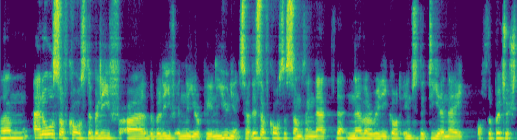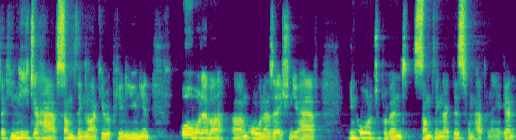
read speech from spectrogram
Um, and also, of course, the belief uh, the belief in the European Union. So this, of course, is something that that never really got into the DNA of the British. That you need to have something like European Union or whatever um, organization you have in order to prevent something like this from happening again.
